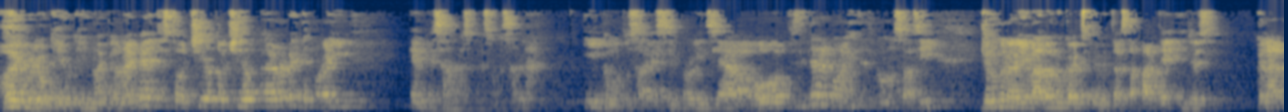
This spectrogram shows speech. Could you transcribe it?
ay, güey, ok, ok, no hay pedo, no hay pedo, entonces todo chido, todo chido. Pero de repente por ahí empezaron las personas a hablar. Y como tú sabes, en provincia o pues, literal, cuando la gente te conoce así, yo nunca lo había llevado, nunca había experimentado esta parte. Entonces, claro,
